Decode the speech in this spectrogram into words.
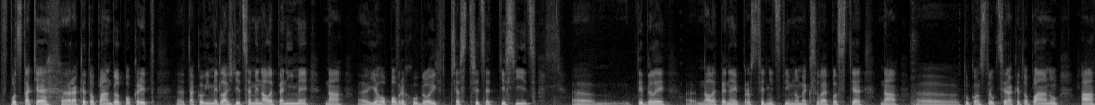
V podstatě eh, raketoplán byl pokryt eh, takovými dlaždicemi nalepenými na eh, jeho povrchu, bylo jich přes 30 tisíc. Ty byly nalepeny prostřednictvím Nomexové plstě na tu konstrukci raketoplánu a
